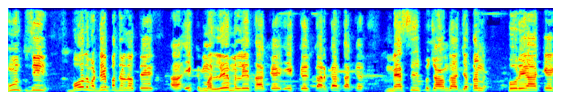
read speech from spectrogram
ਹੁਣ ਤੁਸੀਂ ਬਹੁਤ ਵੱਡੇ ਪੱਧਰ ਦੇ ਉੱਤੇ ਇੱਕ ਮਹੱਲੇ ਮਹੱਲੇ ਤੱਕ, ਇੱਕ ਘਰ ਘਰ ਤੱਕ ਮੈਸੇਜ ਪਹੁੰਚਾਉਣ ਦਾ ਯਤਨ ਹੋ ਰਿਹਾ ਕਿ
